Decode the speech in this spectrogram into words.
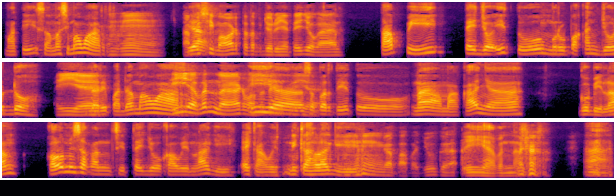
mati sama si Mawar. Mm-mm. Tapi Ya. si Mawar tetap jodohnya Tejo kan? Tapi Tejo itu merupakan jodoh Iya. daripada Mawar. Iya benar. Iya, itu, seperti itu. Nah, makanya gue bilang kalau misalkan si Tejo kawin lagi, eh kawin, nikah lagi. Hmm, nggak apa-apa juga. Iya, benar. Nah,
